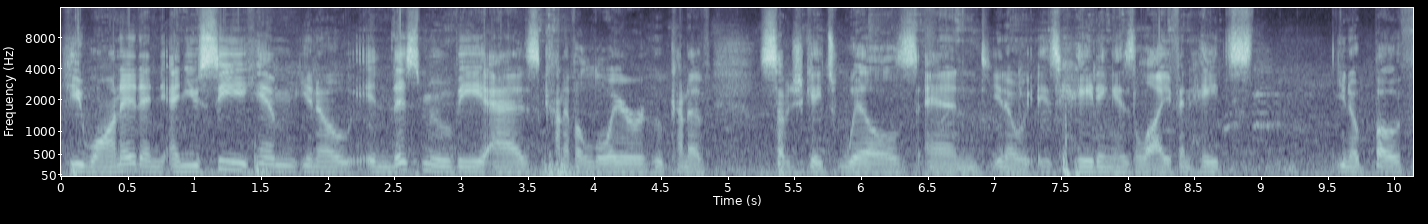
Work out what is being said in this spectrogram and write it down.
he wanted and and you see him you know in this movie as kind of a lawyer who kind of subjugates wills and you know is hating his life and hates you know both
